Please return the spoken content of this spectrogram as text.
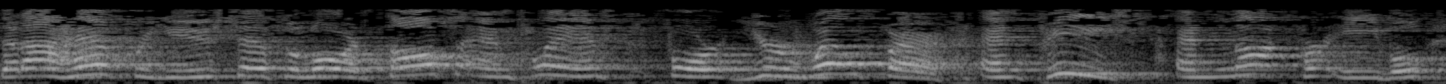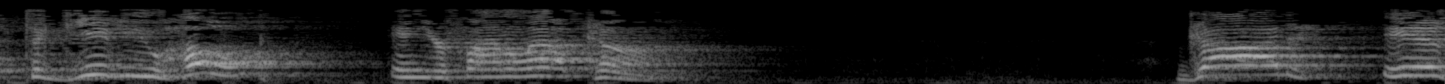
that I have for you, says the Lord, thoughts and plans for your welfare and peace and not for evil, to give you hope in your final outcome. God is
